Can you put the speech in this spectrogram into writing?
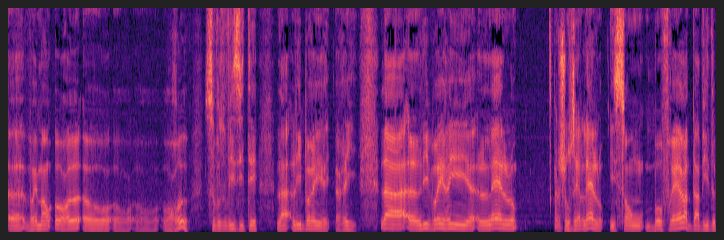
euh, vraiment heureux, heureux, heureux si vous visitez la librairie. La euh, librairie Lelo José Lelo et son beau-frère David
